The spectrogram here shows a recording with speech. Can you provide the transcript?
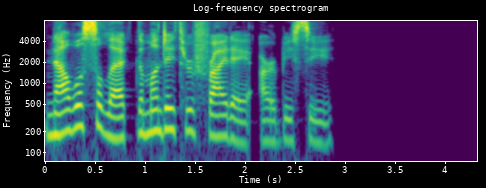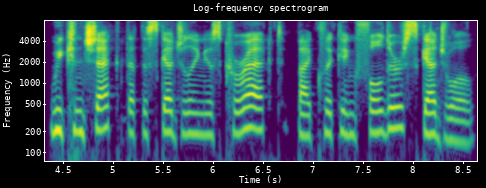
Now we'll select the Monday through Friday RBC. We can check that the scheduling is correct by clicking Folder Schedule.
